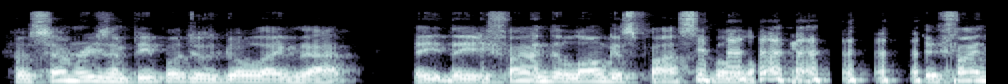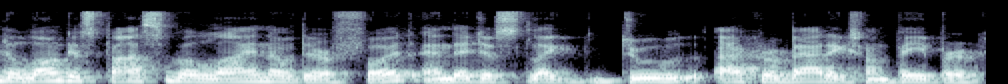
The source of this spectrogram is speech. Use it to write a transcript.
for some reason, people just go like that. They they find the longest possible line. they find the longest possible line of their foot and they just like do acrobatics on paper.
